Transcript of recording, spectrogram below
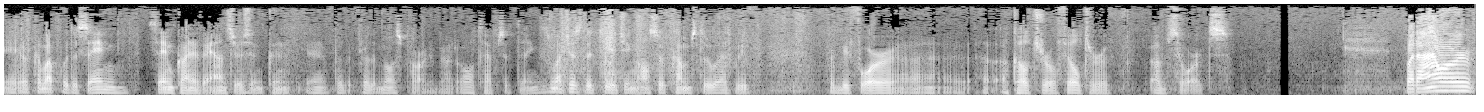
he'll come up with the same same kind of answers and for, the, for the most part about all types of things. As much as the teaching also comes through, as we've before, uh, a cultural filter of, of sorts. But our,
